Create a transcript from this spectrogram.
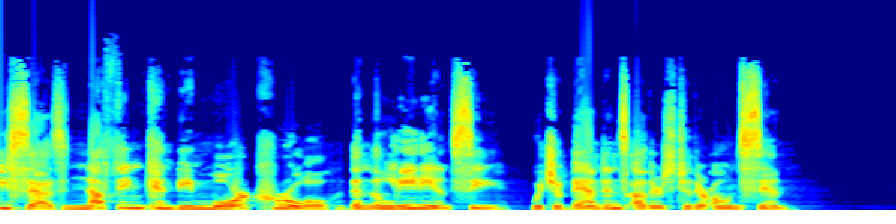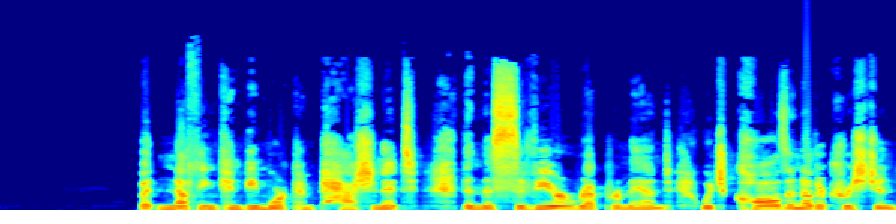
He says, Nothing can be more cruel than the leniency which abandons others to their own sin. But nothing can be more compassionate than the severe reprimand which calls another Christian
